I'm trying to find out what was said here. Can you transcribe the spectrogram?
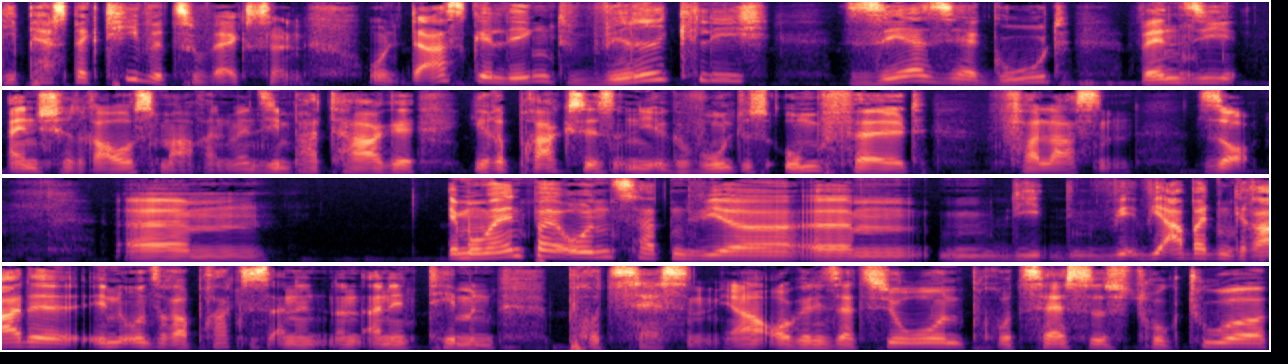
die Perspektive zu wechseln. Und das gelingt wirklich sehr, sehr gut, wenn Sie einen Schritt raus machen, wenn Sie ein paar Tage Ihre Praxis und Ihr gewohntes Umfeld verlassen. So, ähm, im Moment bei uns hatten wir, ähm, die, wir, wir arbeiten gerade in unserer Praxis an, an, an den Themen Prozessen. Ja? Organisation, Prozesse, Struktur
